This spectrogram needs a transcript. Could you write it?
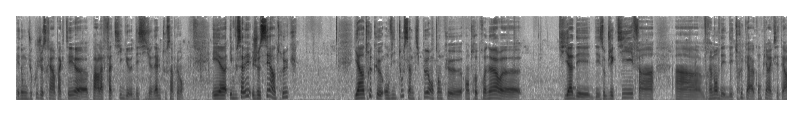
Et donc du coup, je serai impacté euh, par la fatigue décisionnelle tout simplement. Euh, et, vous savez, je sais un truc. Il y a un truc qu'on vit tous un petit peu en tant qu'entrepreneur qui a des, objectifs, vraiment des, trucs à accomplir, etc.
